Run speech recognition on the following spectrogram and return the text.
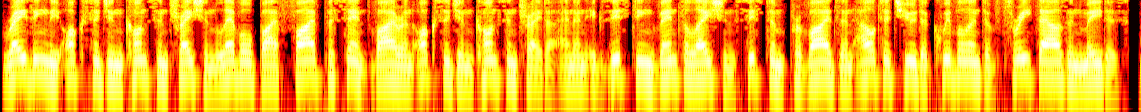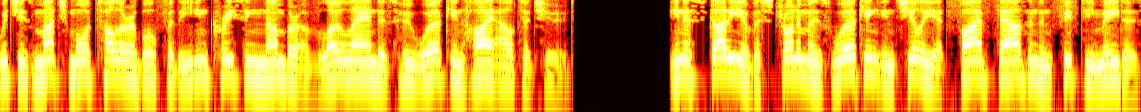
raising the oxygen concentration level by 5% via an oxygen concentrator and an existing ventilation system provides an altitude equivalent of 3,000 meters, which is much more tolerable for the increasing number of lowlanders who work in high altitude. In a study of astronomers working in Chile at 5,050 meters,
